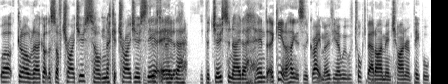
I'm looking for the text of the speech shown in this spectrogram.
Well, good old uh, got this off TriJuice, old Nick at TriJuice The there, and uh, the Juicinator. And again, I think this is a great move. You know, we, we've talked about Ironman China, and people,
